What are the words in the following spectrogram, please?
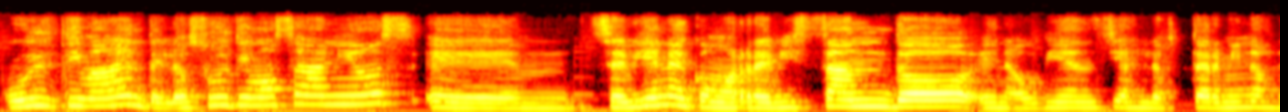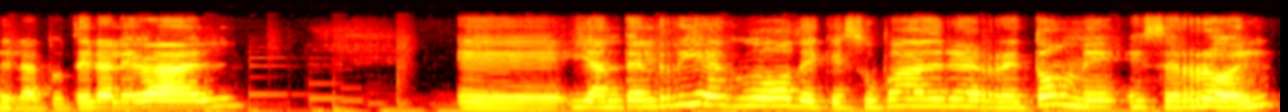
últimamente, los últimos años, em, se viene como revisando en audiencias los términos de la tutela legal eh, y ante el riesgo de que su padre retome ese rol,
